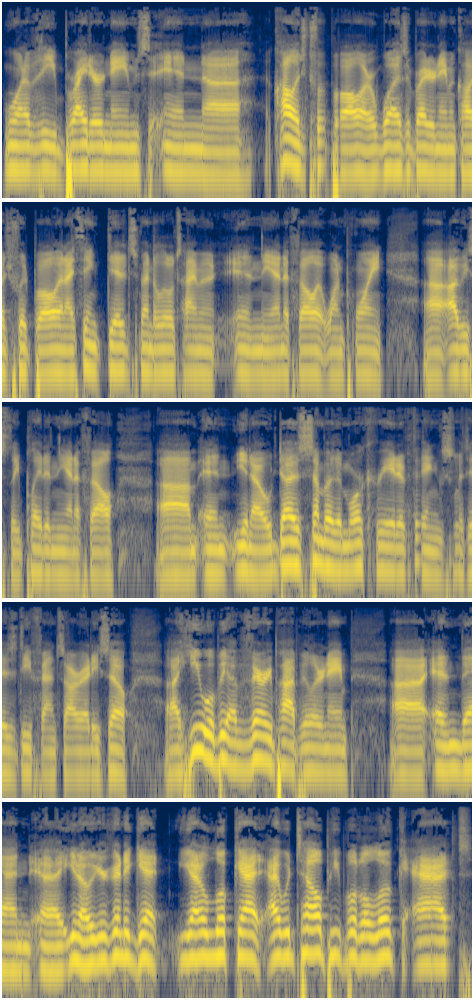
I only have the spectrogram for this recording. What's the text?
one of the brighter names in uh, college football, or was a brighter name in college football, and I think did spend a little time in, in the NFL at one point. Uh, obviously, played in the NFL um, and you know does some of the more creative things with his defense already. So uh, he will be a very popular name. Uh, and then uh, you know you're going to get you got to look at. I would tell people to look at,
